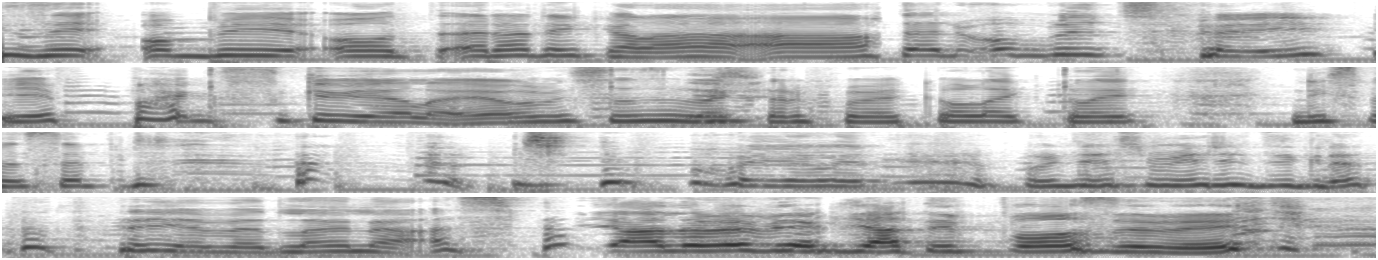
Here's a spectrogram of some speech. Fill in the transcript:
easy oby od Radikala a ten obličej je fakt skvělý, jo? My jsme se tak trochu jako lekli, když jsme se připojili. Můžeš mi říct, kdo to tady je vedle nás? Já nevím, jak dělat ty pózy, viď?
